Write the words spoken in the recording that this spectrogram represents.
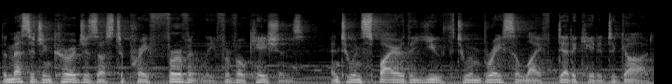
The message encourages us to pray fervently for vocations and to inspire the youth to embrace a life dedicated to God.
